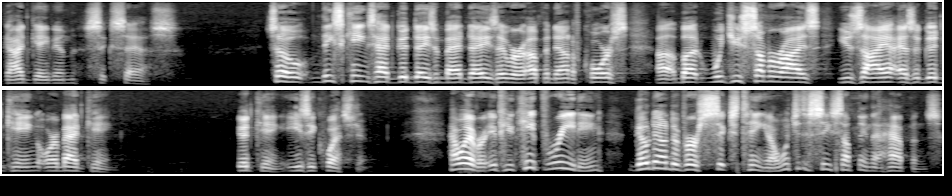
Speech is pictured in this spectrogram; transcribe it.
God gave him success. So these kings had good days and bad days. They were up and down, of course. Uh, but would you summarize Uzziah as a good king or a bad king? Good king. Easy question. However, if you keep reading, go down to verse 16. I want you to see something that happens.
